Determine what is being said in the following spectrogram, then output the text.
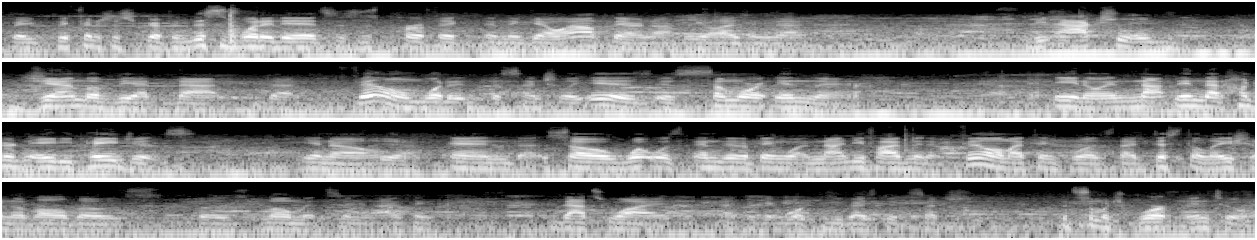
they, they finish a script and this is what it is this is perfect and they go out there not realizing that the actual gem of the, that that film what it essentially is is somewhere in there you know and not in that 180 pages you know Yeah. and so what was ended up being what a 95 minute film i think was that distillation of all those those moments and i think that's why i think it worked you guys did such put so much work into it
